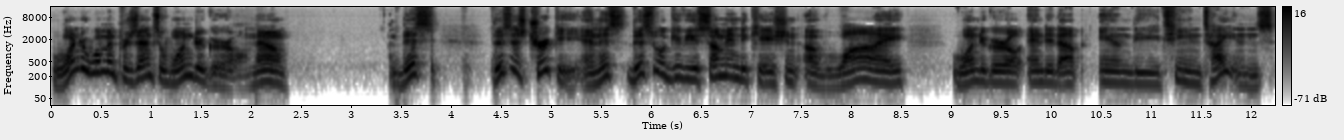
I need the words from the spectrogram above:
Wonder Woman presents a Wonder Girl. Now, this this is tricky, and this this will give you some indication of why Wonder Girl ended up in the Teen Titans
